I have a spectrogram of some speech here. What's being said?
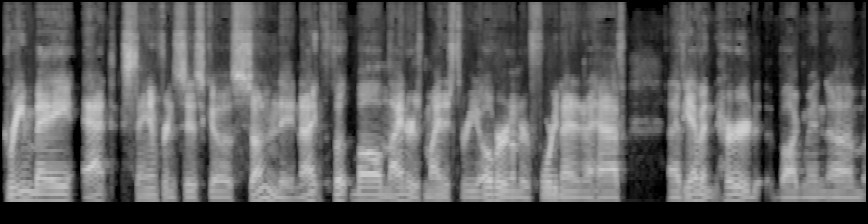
Green Bay at San Francisco Sunday night football. Niners minus three over and under 49 and a half. Uh, if you haven't heard Bogman, um,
